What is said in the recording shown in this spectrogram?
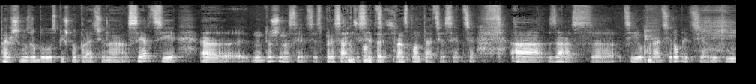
першим зробили успішну операцію на серці, е, не то що на серці, з пересадки серця, Трансплантація. трансплантація серця. А зараз е, ці операції робляться в якій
